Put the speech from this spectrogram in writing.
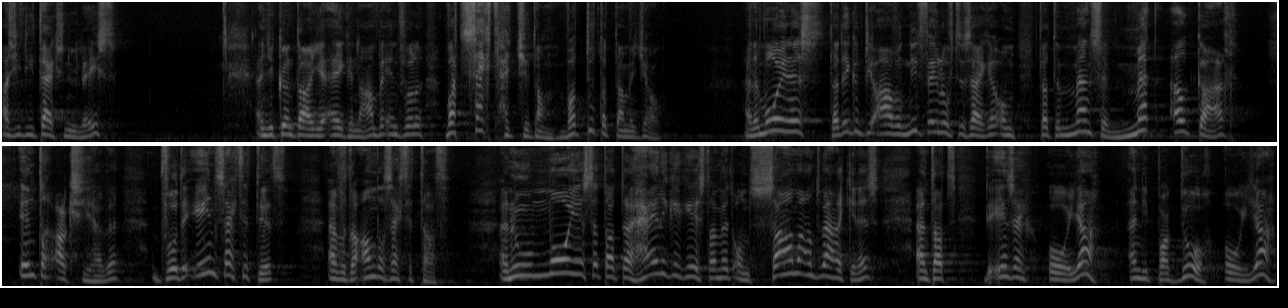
als je die tekst nu leest, en je kunt daar je eigen naam bij invullen. Wat zegt het je dan? Wat doet dat dan met jou? En het mooie is dat ik op die avond niet veel hoef te zeggen, omdat de mensen met elkaar interactie hebben. Voor de een zegt het dit en voor de ander zegt het dat. En hoe mooi is het dat de Heilige Geest dan met ons samen aan het werken is en dat de een zegt, oh ja, en die pakt door, oh ja,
